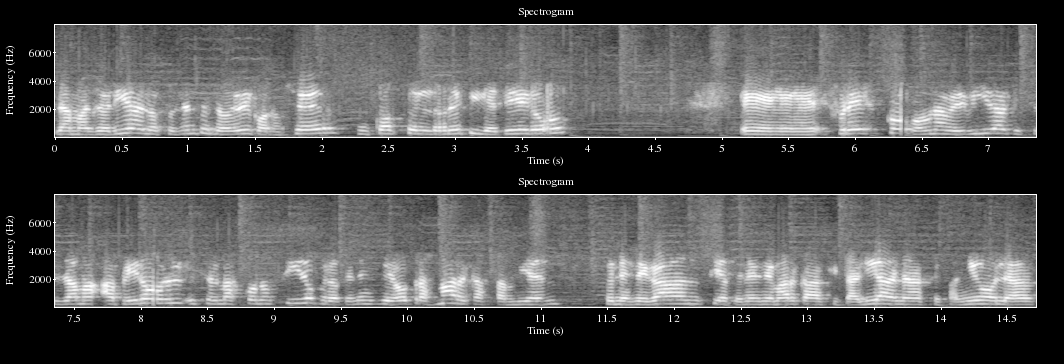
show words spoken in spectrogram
la mayoría de los oyentes lo debe conocer. Un cóctel re piletero, eh, fresco, con una bebida que se llama Aperol. Es el más conocido, pero tenés de otras marcas también. Tenés de Gancia, tenés de marcas italianas, españolas.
